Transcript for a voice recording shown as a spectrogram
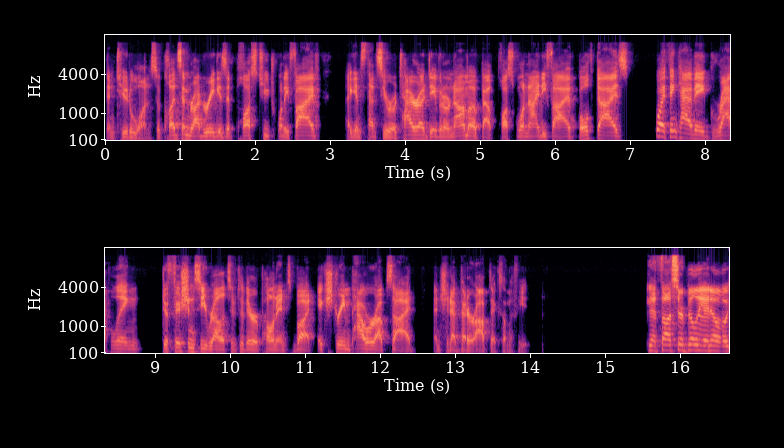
than two to one. So Cledson Rodrigues at plus 225 against Tatsuro Taira, David Onama about plus 195. Both guys who I think have a grappling deficiency relative to their opponents, but extreme power upside and should have better optics on the feet. Yeah, thoughts there, Billy? I know uh,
